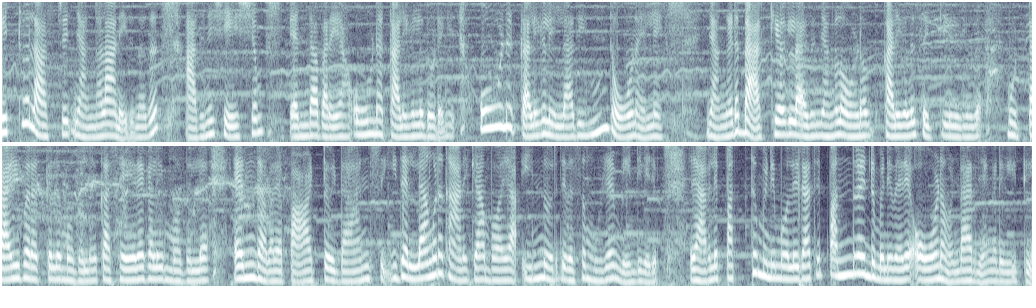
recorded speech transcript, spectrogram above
ഏറ്റവും ലാസ്റ്റ് ഞങ്ങളാണ് ഇരുന്നത്. അതിനുശേഷം എന്താ പറയുക ഓണക്കളികൾ തുടങ്ങി. ഓണക്കളികളില്ലാതെ എന്ത് ഓണമല്ലേ? ഞങ്ങളുടെ ബാക്ക് യാർഡിലായിരുന്നു ഞങ്ങൾ ഓണം കളികൾ സെറ്റ് ചെയ്തിരുന്നത്. മുട്ടായി പറക്കൽ മുതൽ കസേര കളി മുതൽ എന്താ പറയുക പാട്ട് ഡാൻസ് ഇതെല്ലാം കൂടെ കാണിക്കാൻ പോയാൽ ഇന്നൊരു ദിവസം മുഴുവൻ വേണ്ടി വരും. രാവിലെ പത്ത് മണി മുതൽ രാത്രി പന്ത്രണ്ട് മണി വരെ ഓണം ഉണ്ടായിരുന്നു ഞങ്ങളുടെ വീട്ടിൽ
